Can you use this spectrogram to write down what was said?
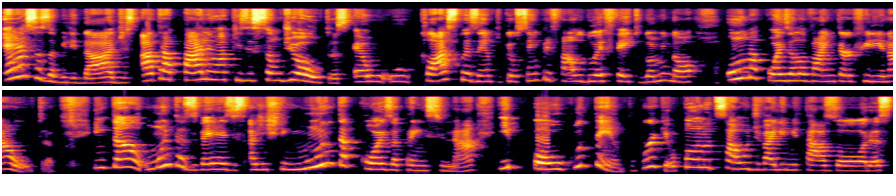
Essas habilidades atrapalham a aquisição de outras. É o, o clássico exemplo que eu sempre falo do efeito dominó. Uma coisa ela vai interferir na outra. Então, muitas vezes a gente tem muita coisa para ensinar e pouco tempo. Porque o plano de saúde vai limitar as horas,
